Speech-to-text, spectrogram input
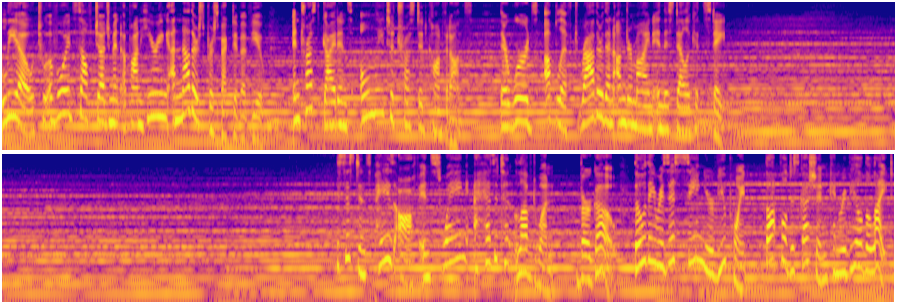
Leo, to avoid self judgment upon hearing another's perspective of you, entrust guidance only to trusted confidants. Their words uplift rather than undermine in this delicate state. Assistance pays off in swaying a hesitant loved one. Virgo, though they resist seeing your viewpoint, thoughtful discussion can reveal the light.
